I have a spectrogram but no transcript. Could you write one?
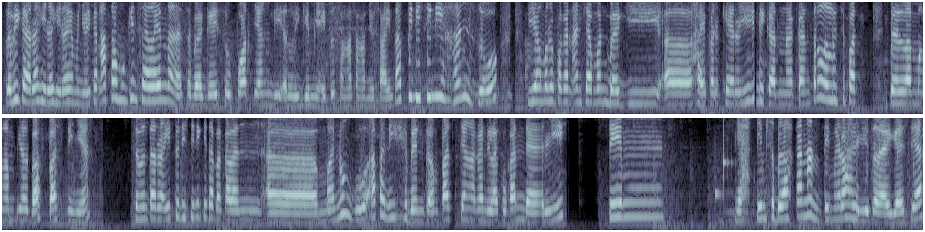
Lebih ke arah hero-hero yang menyulitkan atau mungkin Selena sebagai support yang di early gamenya itu sangat-sangat nyusahin. Tapi di sini Hanzo yang merupakan ancaman bagi eh, hyper carry dikarenakan terlalu cepat dalam mengambil buff pastinya. Sementara itu di sini kita bakalan eh, menunggu apa nih band keempat yang akan dilakukan dari tim ya tim sebelah kanan tim merah gitu lah guys ya.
